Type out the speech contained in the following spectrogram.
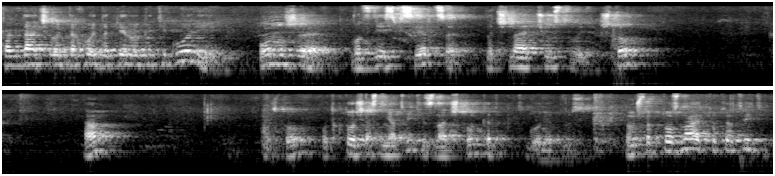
когда человек доходит до первой категории, он уже вот здесь в сердце начинает чувствовать, что? А? Что? Вот кто сейчас не ответит, значит он к этой категории относится. Потому что кто знает, тот и ответит.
